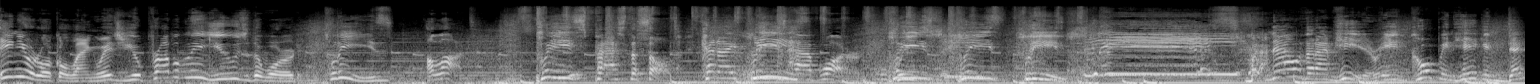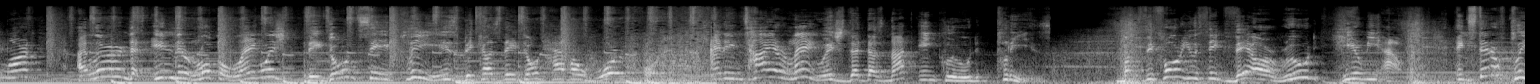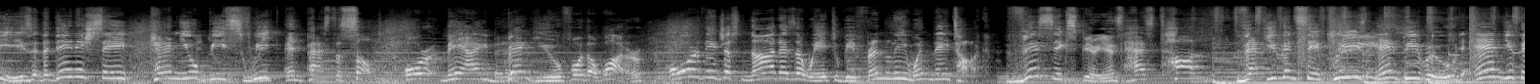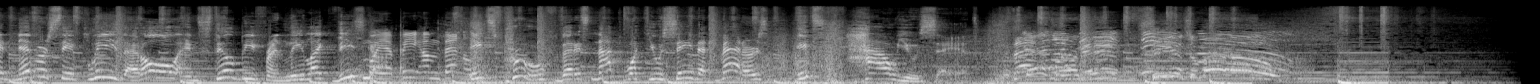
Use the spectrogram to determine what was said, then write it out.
In your local language, you probably use the word please a lot. Please pass the salt. Can I please have water? Please, please, please. Please! But now that I'm here in Copenhagen, Denmark, I learned that in their local language, they don't say please because they don't have a word for it. An entire language that does not include please. But before you think they are rude, hear me out. Instead of please, the Danish say, can you be sweet and pass the salt? Or may I beg you for the water? Or they just nod as a way to be friendly when they talk. This experience has taught me that you can say please and be rude, and you can never say please at all and still be friendly like these guys. bede om vand? It's proof that it's not what you say that matters, it's how you say it. That's what we See you tomorrow.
